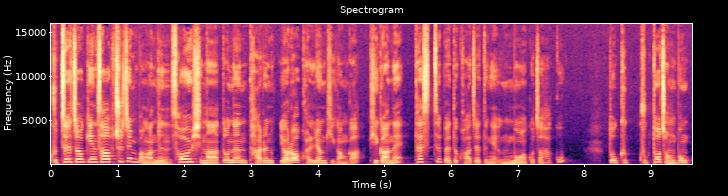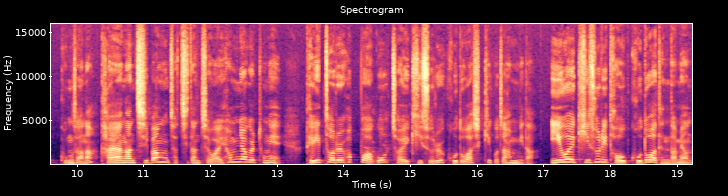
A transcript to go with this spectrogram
구체적인 사업 추진 방안은 서울시나 또는 다른 여러 관련 기관과 기관의 테스트베드 과제 등에 응모하고자 하고 또그 국토정보공사나 다양한 지방자치단체와의 협력을 통해 데이터를 확보하고 저희 기술을 고도화시키고자 합니다. 이후에 기술이 더욱 고도화된다면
